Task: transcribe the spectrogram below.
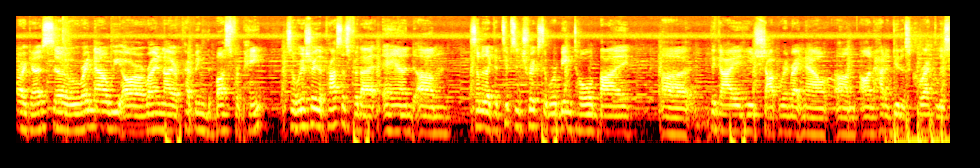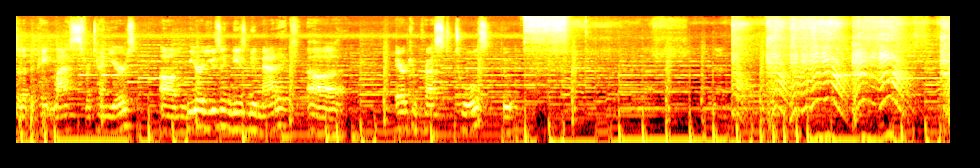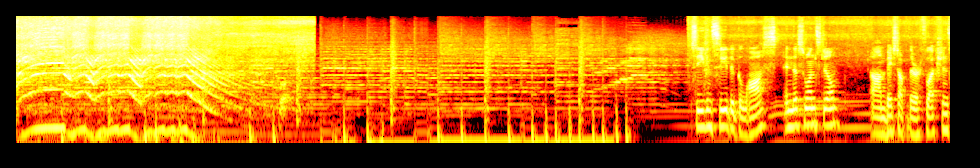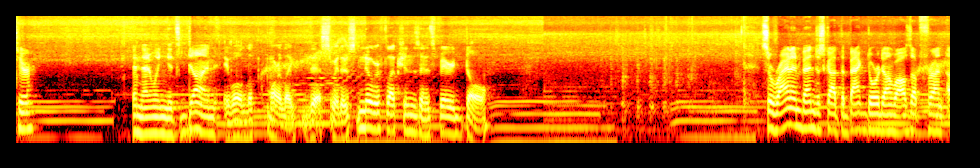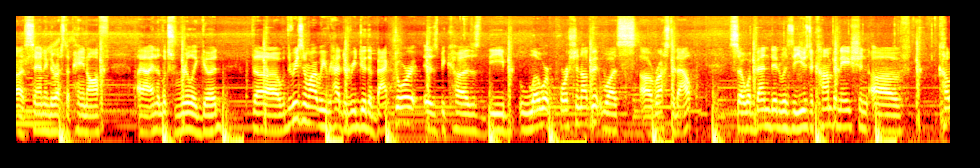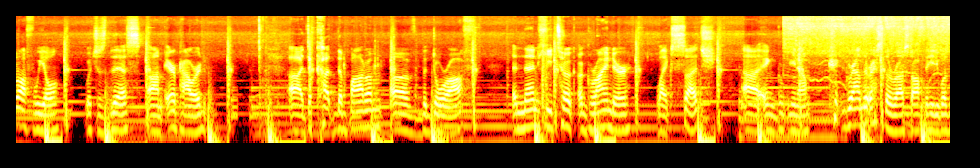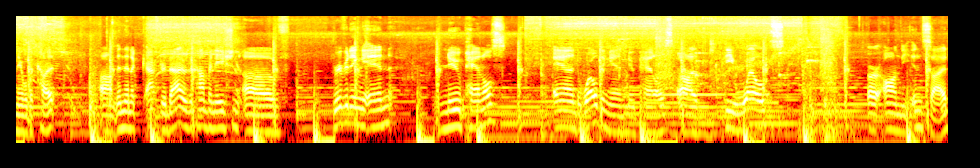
Alright guys, so right now we are, Ryan and I are prepping the bus for paint. So we're going to show you the process for that and um, some of like the tips and tricks that we're being told by uh, the guy whose shop we're in right now um, on how to do this correctly so that the paint lasts for 10 years. Um, we are using these pneumatic uh, air compressed tools. So you can see the gloss in this one still, um, based off the reflections here. And then when it's done, it will look more like this, where there's no reflections and it's very dull. So Ryan and Ben just got the back door done while I was up front uh, sanding the rest of the paint off, uh, and it looks really good. The, the reason why we had to redo the back door is because the lower portion of it was uh, rusted out. So what Ben did was he used a combination of cutoff wheel, which is this, um, air powered, uh, to cut the bottom of the door off. And then he took a grinder like such, uh, and you know, ground the rest of the rust off that he wasn't able to cut. Um, and then after that, it was a combination of riveting in new panels and welding in new panels. Uh, the welds are on the inside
